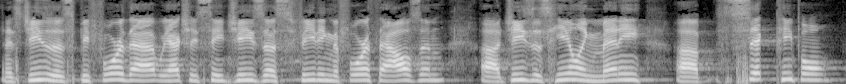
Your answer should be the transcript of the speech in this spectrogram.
And it's Jesus. Before that, we actually see Jesus feeding the 4,000, uh, Jesus healing many uh, sick people.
